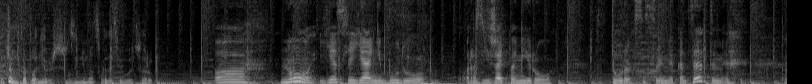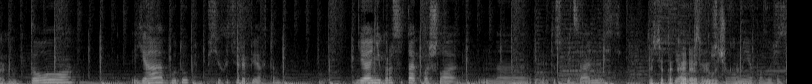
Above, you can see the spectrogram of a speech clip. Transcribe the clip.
А чем ты планируешь заниматься, когда тебе будет 40? А, ну, если я не буду разъезжать по миру турах со своими концертами, Так. то я буду психотерапевтом. Я не просто так пошла на эту специальность. То есть это я такая уверена, развилочка. что у меня получится.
